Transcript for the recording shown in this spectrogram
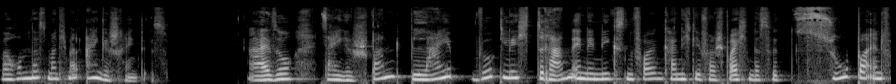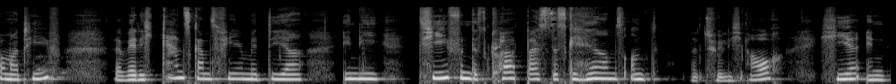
warum das manchmal eingeschränkt ist. Also sei gespannt, bleib wirklich dran. In den nächsten Folgen kann ich dir versprechen, das wird super informativ. Da werde ich ganz, ganz viel mit dir in die Tiefen des Körpers, des Gehirns und natürlich auch hier in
